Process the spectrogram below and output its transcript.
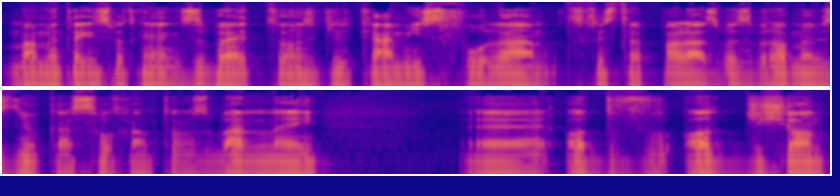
Mamy takie spotkania jak z Brighton, z Wilkami, z Fula, z Crystal Palace, z Bromem, z Newcastle, Southampton, z Barney, od, od 10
